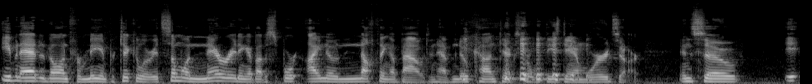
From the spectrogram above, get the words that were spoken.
even added on for me in particular, it's someone narrating about a sport I know nothing about and have no context for what these damn words are. And so it,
